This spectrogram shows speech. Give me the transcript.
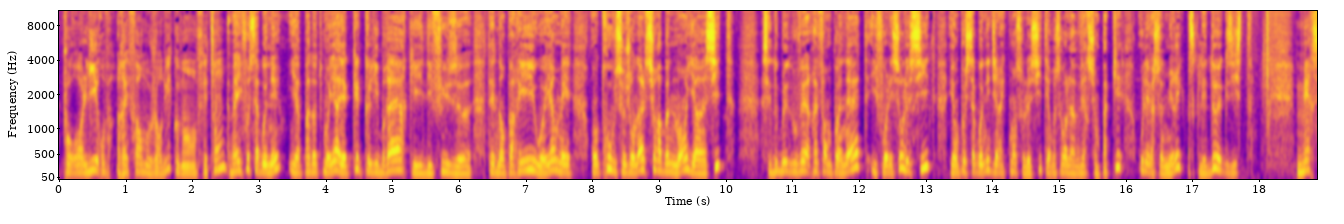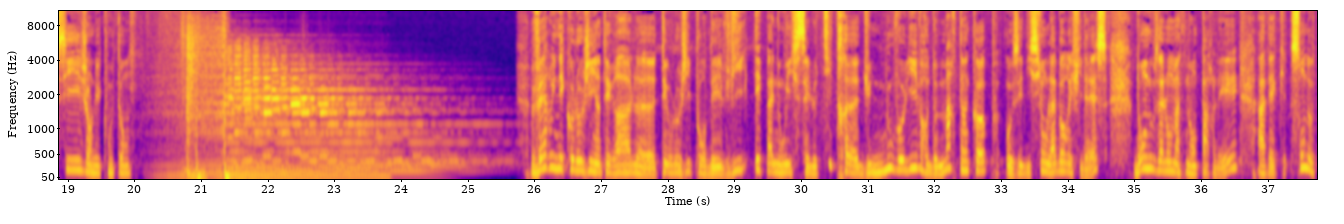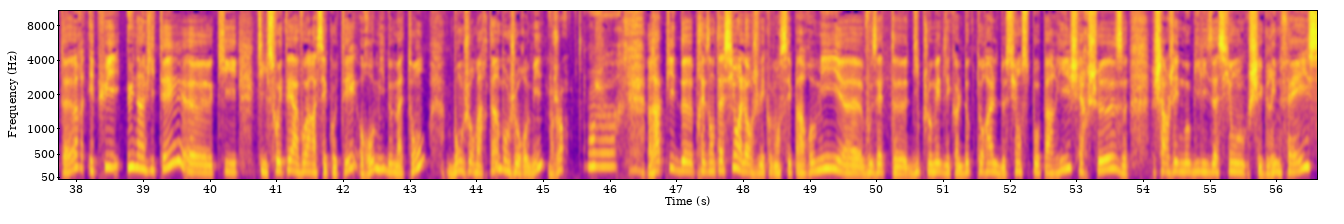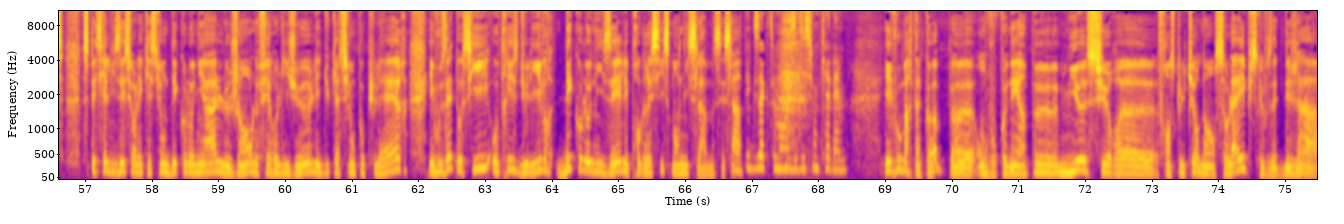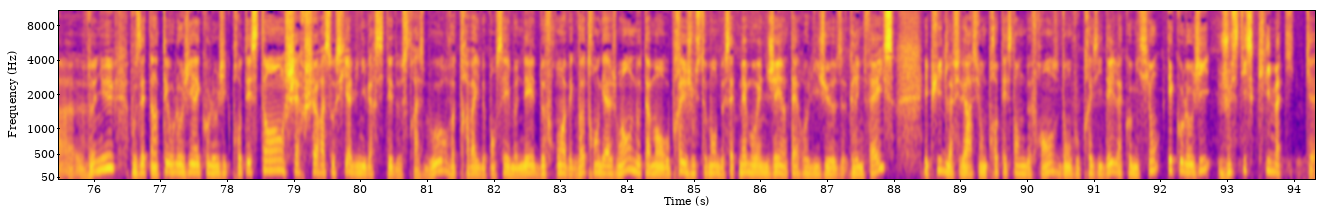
Pour lire Réforme aujourd'hui, comment fait-on? Ben, Il faut s'abonner. Il n'y a pas d'autre moyen. Il y a quelques libraires qui diffusent euh, peut-être dans Paris ou ailleurs, mais on trouve ce journal sur abonnement. Il y a un site, c'est www.reforme.net. Il faut aller sur le site et on peut s'abonner directement sur le site et recevoir la version papier ou la version numérique parce que les deux existent. Merci Jean-Luc Mouton. Vers une écologie intégrale, euh, théologie pour des vies épanouies, c'est le titre euh, du nouveau livre de Martin Kopp aux éditions Labor et Fides, dont nous allons maintenant parler avec son auteur et puis une invitée euh, qui qu'il souhaitait avoir à ses côtés, Romy de Maton. Bonjour Martin, bonjour Romy. Bonjour. Bonjour. Rapide présentation. Alors, je vais commencer par Romy. Euh, vous êtes euh, diplômée de l'école doctorale de Sciences Po Paris, chercheuse, chargée de mobilisation chez Greenface, spécialisée sur les questions décoloniales, le genre, le fait religieux, l'éducation populaire. Et vous êtes aussi autrice du livre Décoloniser les progressismes en islam. C'est cela? Exactement, les éditions Calem. Et vous, Martin Kopp, euh, on vous connaît un peu mieux sur euh, France Culture dans Soleil, puisque vous êtes déjà euh, venu. Vous êtes un théologien écologique protestant, chercheur associé à l'Université de Strasbourg. Votre travail de pensée est mené de front avec votre engagement, notamment auprès justement de cette même ONG interreligieuse Greenface, et puis de la Fédération de protestantes de France, dont vous présidez la commission écologie justice climatique.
